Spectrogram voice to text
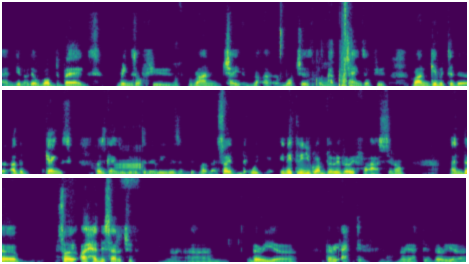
and you know they'll rob the bags, rings off you, run, cha- uh, watches, or cut the chains off you, run, give it to the other gangs. Those gangs will give it to their leaders and things like that. So we, in Italy, you grow up very, very fast, you know, and uh, so I had this attitude, you know, um, very, uh, very active, you know, very active, very uh,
